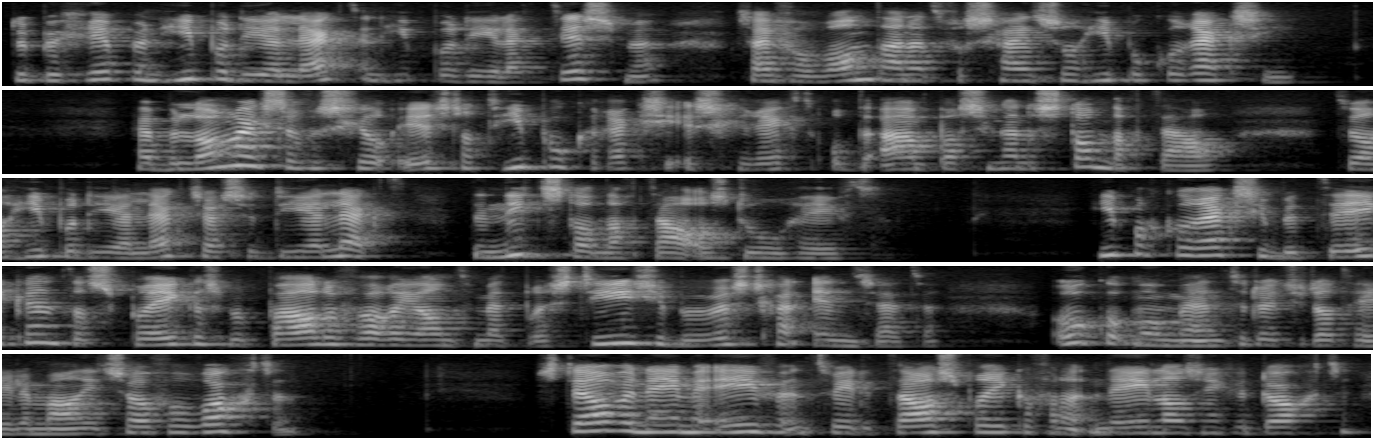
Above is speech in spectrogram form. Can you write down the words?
De begrippen hyperdialect en hyperdialectisme zijn verwant aan het verschijnsel hypercorrectie. Het belangrijkste verschil is dat hypercorrectie is gericht op de aanpassing aan de standaardtaal, terwijl hyperdialect juist het dialect, de niet-standaardtaal als doel heeft. Hypercorrectie betekent dat sprekers bepaalde varianten met prestige bewust gaan inzetten, ook op momenten dat je dat helemaal niet zou verwachten. Stel we nemen even een tweede taalspreker van het Nederlands in gedachten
